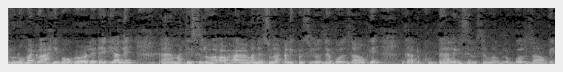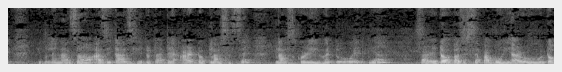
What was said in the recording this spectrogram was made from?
ধুনু হয়তো আহিব ঘৰলৈ ইয়ালে। মাতিছিলো অহা মানে যোৱাকালি কৈছিলো যে বল যাওঁগে। গাটো খুব বেয়া লাগিছে কৈছে মই বোলো বল যাওঁগে। সি বোলে নাযাওঁ আজি তাৰ যিহেতু তাতে আৰ্টৰ ক্লাছ আছে ক্লাছ কৰি হয়তো এতিয়া চাৰে দহ বাজিছে পাবহি আৰু দহ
